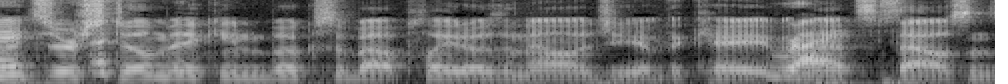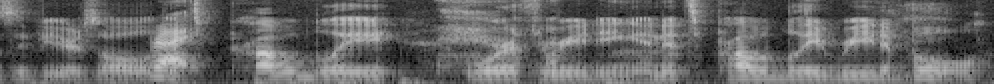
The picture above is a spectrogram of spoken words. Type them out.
Croods are still making books about Plato's analogy of the cave, Right. and that's thousands of years old, Right. it's probably worth reading, and it's probably readable.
